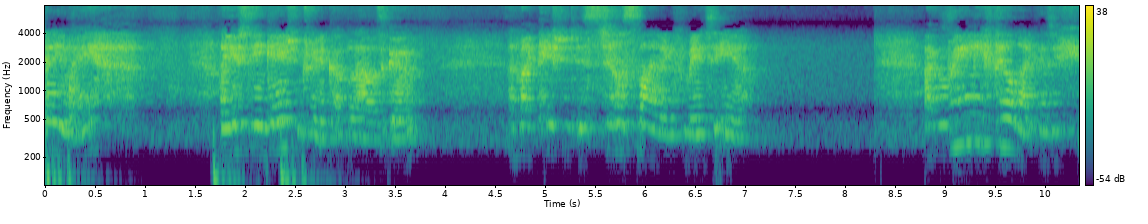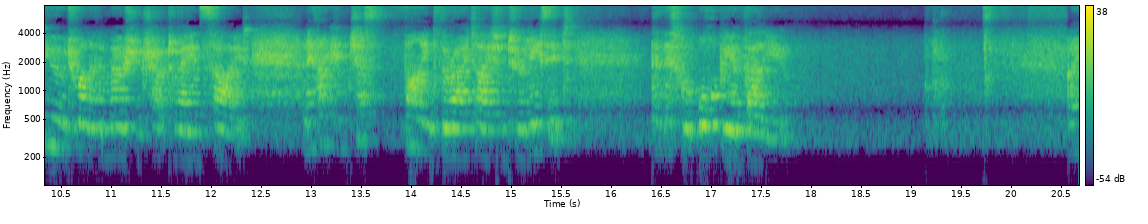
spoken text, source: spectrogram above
Anyway, I used the engagement train a couple hours ago, and my patient is still smiling from ear to ear. I really feel like there's a huge well of emotion trapped away inside, and if I can just find the right item to release it, then this will all be of value. I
